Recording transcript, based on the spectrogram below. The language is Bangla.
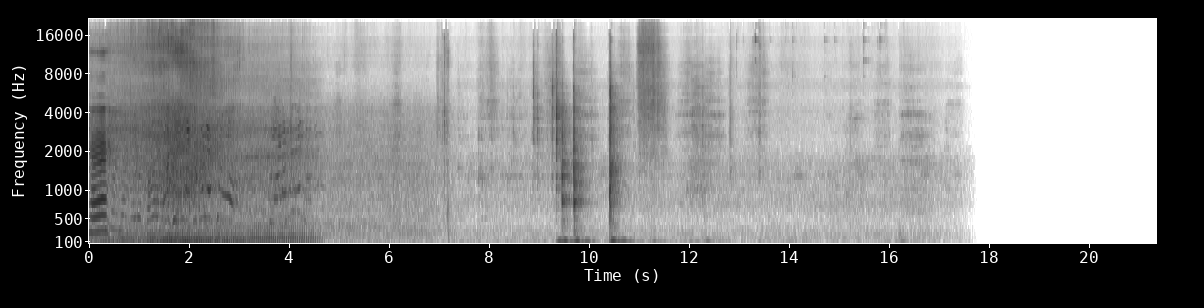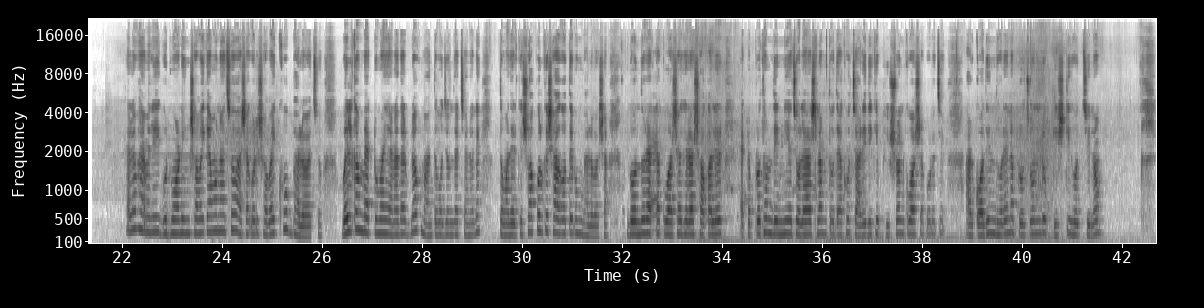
হ্যাঁ হ্যালো ফ্যামিলি গুড মর্নিং সবাই কেমন আছো? আশা করি সবাই খুব ভালো আছো। Welcome back to my another blog Mantu Majumdar চ্যানেলে তোমাদেরকে সকলকে স্বাগত এবং ভালোবাসা। বন্ধুর একটা কুয়াশা ঘেরা সকালের একটা প্রথম দিন নিয়ে চলে আসলাম। তো দেখো, চারিদিকে ভীষণ কুয়াশা পড়েছে। আর কদিন ধরে না প্রচণ্ড বৃষ্টি হচ্ছিল।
